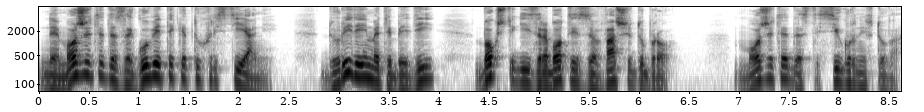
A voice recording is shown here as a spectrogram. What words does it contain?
Не можете да загубите като християни. Дори да имате беди, Бог ще ги изработи за ваше добро. Можете да сте сигурни в това.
